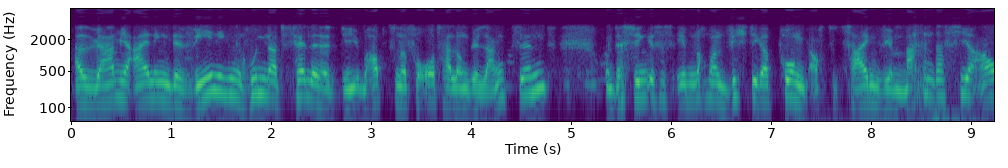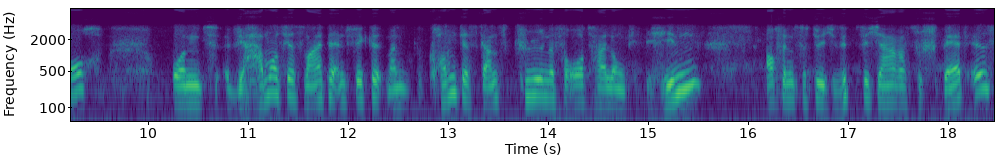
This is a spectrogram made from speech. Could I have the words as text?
Also wir haben hier einigen der wenigen hundert Fälle, die überhaupt zu einer Verurteilung gelangt sind. Und deswegen ist es eben nochmal ein wichtiger Punkt, auch zu zeigen, wir machen das hier auch. Und wir haben uns jetzt weiterentwickelt. Man bekommt jetzt ganz kühl eine Verurteilung hin, auch wenn es natürlich 70 Jahre zu spät ist.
